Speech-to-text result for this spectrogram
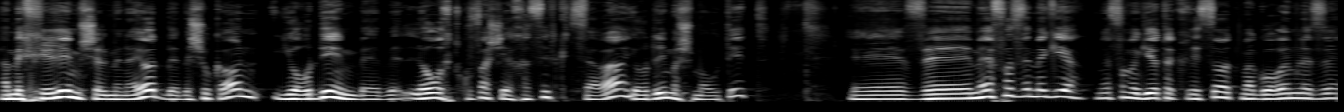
המחירים של מניות בשוק ההון יורדים לאורך תקופה שהיא יחסית קצרה, יורדים משמעותית, אה, ומאיפה זה מגיע? מאיפה מגיעות הקריסות? מה גורם לזה?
